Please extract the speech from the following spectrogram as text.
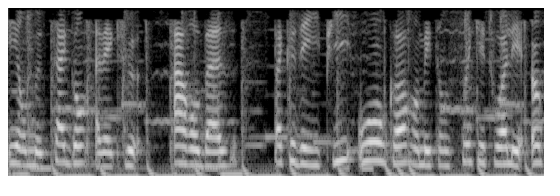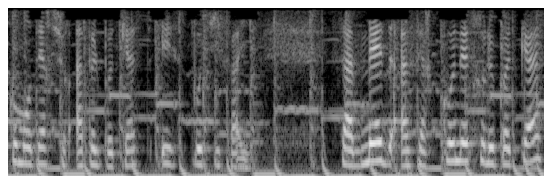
et en me taguant avec le arrobase pas que des hippies, ou encore en mettant 5 étoiles et un commentaire sur Apple Podcast et Spotify. Ça m'aide à faire connaître le podcast,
